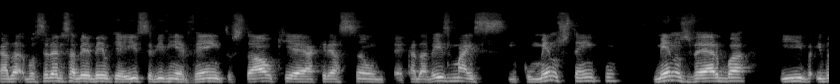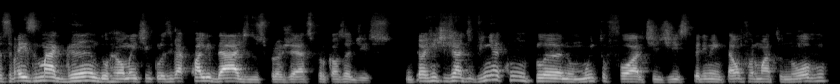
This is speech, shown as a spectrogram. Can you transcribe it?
cada, você deve saber bem o que é isso, você vive em eventos, tal, que é a criação é cada vez mais com menos tempo, menos verba e, e você vai esmagando realmente, inclusive, a qualidade dos projetos por causa disso. Então a gente já vinha com um plano muito forte de experimentar um formato novo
